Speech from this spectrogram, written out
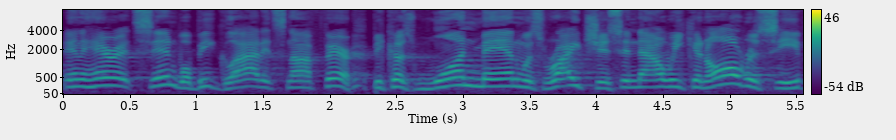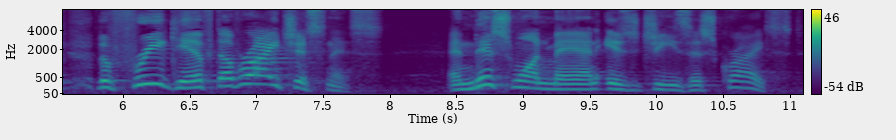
inherit sin. Well, be glad it's not fair because one man was righteous and now we can all receive the free gift of righteousness. And this one man is Jesus Christ.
